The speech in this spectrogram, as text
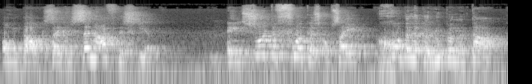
om dalk sy gesin af te skeep en so te fokus op sy goddelike roeping en taak,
